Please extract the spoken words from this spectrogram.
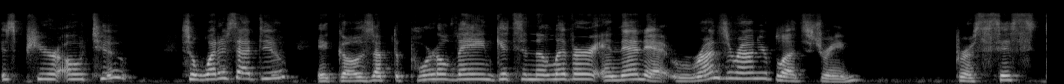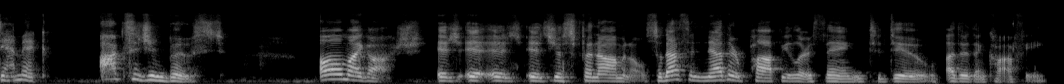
is pure O2. So what does that do? It goes up the portal vein, gets in the liver, and then it runs around your bloodstream for a systemic oxygen boost. Oh my gosh, it's, it's, it's just phenomenal. So that's another popular thing to do other than coffee.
